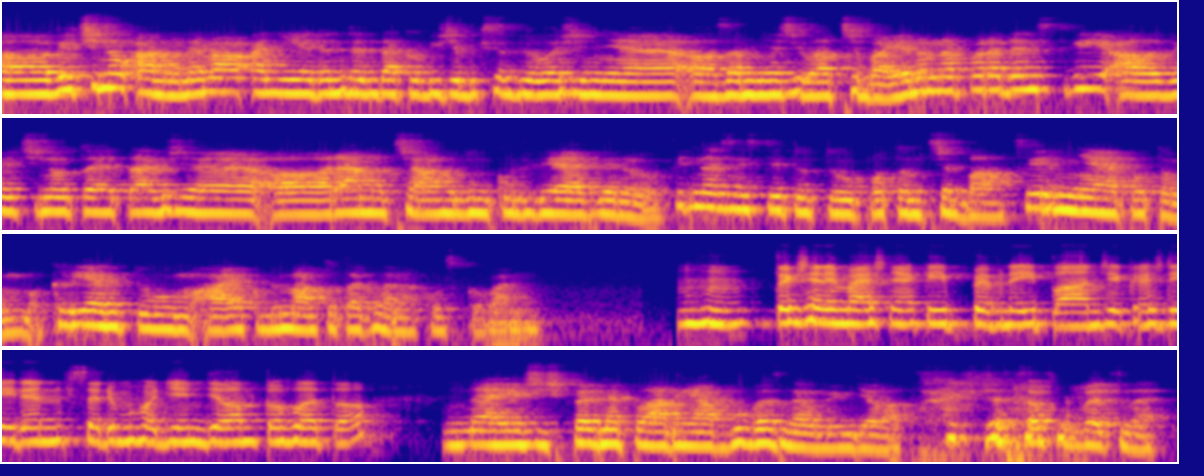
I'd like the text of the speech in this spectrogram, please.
Uh, většinou ano, nemám ani jeden den takový, že bych se vyloženě uh, zaměřila třeba jenom na poradenství, ale většinou to je tak, že uh, ráno třeba hodinku dvě věnuju fitness institutu, potom třeba firmě, potom klientům a jakoby mám to takhle nakouskovaný. Mm-hmm, takže nemáš nějaký pevný plán, že každý den v 7 hodin dělám tohleto? Ne, ježíš, pevné plány já vůbec neumím dělat, že to vůbec ne.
